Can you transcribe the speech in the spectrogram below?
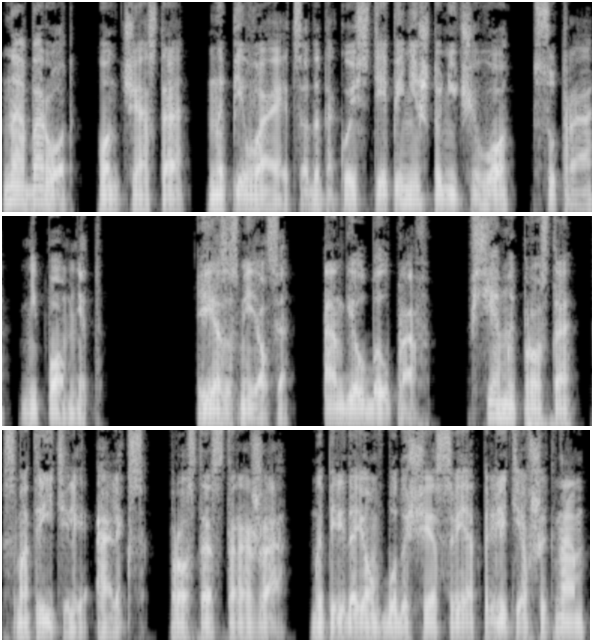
Наоборот, он часто напивается до такой степени, что ничего с утра не помнит. я засмеялся. Ангел был прав. Все мы просто смотрители, Алекс, просто сторожа. Мы передаем в будущее свет, прилетевший к нам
